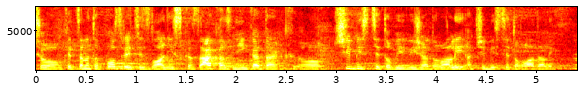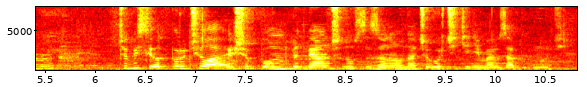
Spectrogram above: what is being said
čo keď sa na to pozriete z hľadiska zákazníka, tak e, či by ste to vy vyžadovali a či by ste to hľadali. Mhm. Čo by si odporúčila e-shopom pred Vianočnou sezónou, na čo určite nemajú zabudnúť?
